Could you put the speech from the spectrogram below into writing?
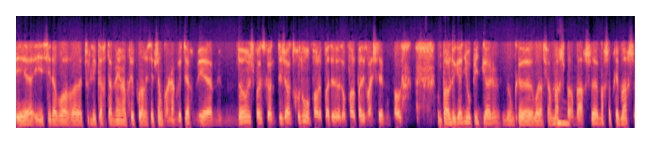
et, euh, et essayer d'avoir euh, toutes les cartes à main après pour la réception contre l'Angleterre. Mais, euh, mais non, je pense que déjà entre nous, on parle pas de, on parle pas de grand chelem, on parle, on parle de gagner au Pays de Galles. Donc euh, voilà, faire marche par marche, marche après marche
